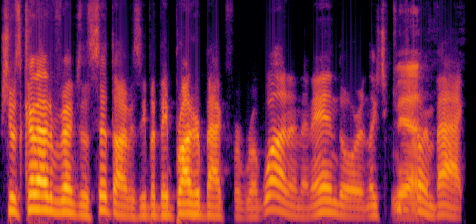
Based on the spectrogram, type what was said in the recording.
she was cut out of Revenge of the Sith, obviously, but they brought her back for Rogue One and then Andor, and like she keeps yeah. coming back.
